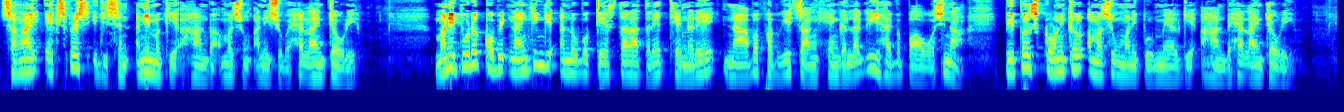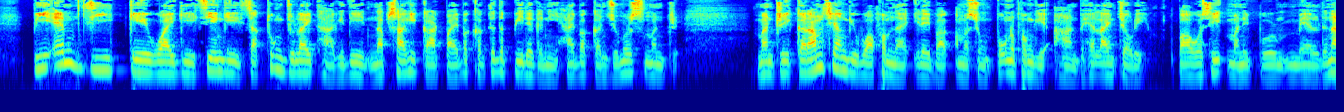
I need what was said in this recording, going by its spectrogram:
sangai express edition animaki ahanba amasung anisuba headline tori Manipur COVID nineteen की अनौब केस तरा तरह थेंगनरे नाब फबगी चांग हेंगलगली हाइब पाव असिना पीपल्स क्रोनिकल अमसुंग मणिपुर मेल की अहानब हेडलाइन तौरी पीएमजीकेवाई की चेंगी चाकथुंग जुलाई थागी नपसागी कार्ड पाइब खक्तद पीरगनी हाइब कंज्यूमर्स मंत्री मंत्री कराम सियांगी वाफमना इरेबाग अमसुंग पोकनफम की अहानब हेडलाइन तौरी पाव मणिपुर मेलदना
